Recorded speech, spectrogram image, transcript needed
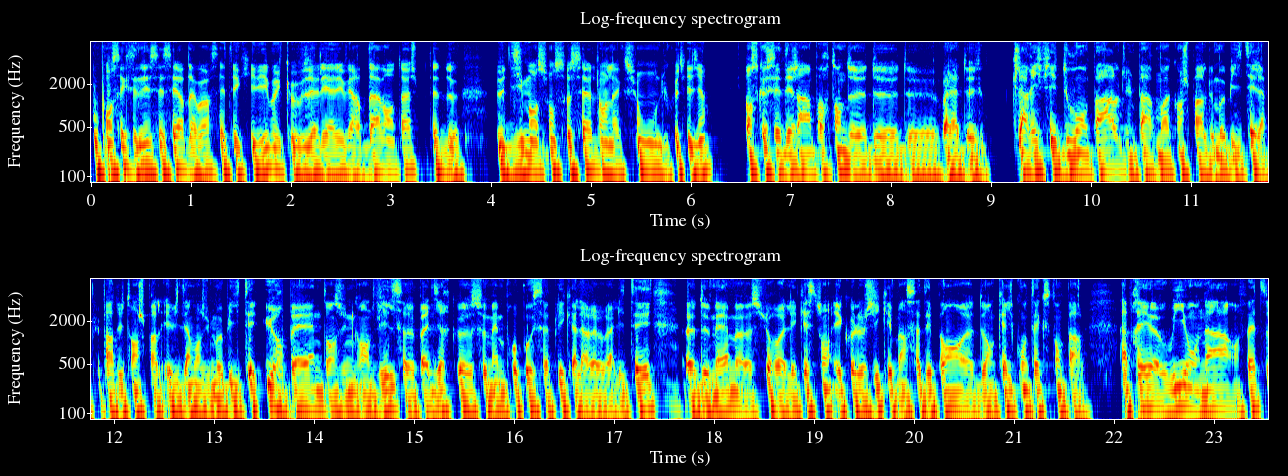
Vous pensez que c'est nécessaire d'avoir cet équilibre et que vous allez aller vers davantage peut-être de, de dimension sociale dans l'action du quotidien? Je pense que c'est déjà important de, de, de, voilà de clarifier d'où on parle. D'une part, moi, quand je parle de mobilité, la plupart du temps, je parle évidemment d'une mobilité urbaine dans une grande ville. Ça ne veut pas dire que ce même propos s'applique à la ruralité. Euh, de même, euh, sur les questions écologiques, eh ben, ça dépend euh, dans quel contexte on parle. Après, oui, on a en fait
